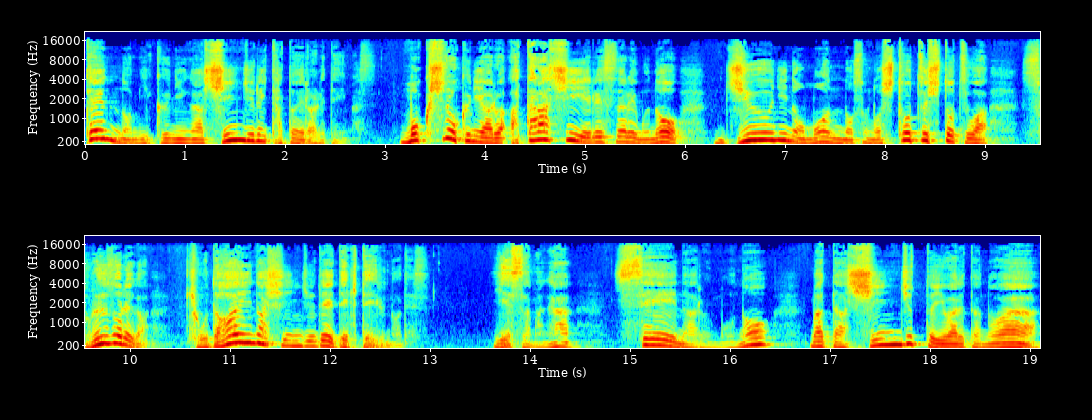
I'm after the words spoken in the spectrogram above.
天の御国が真珠に例えられています。黙示録にある新しいエルサレムの12の門のその一つ一つはそれぞれが巨大な真珠でできているのです。イエス様が聖なるものまた真珠と言われたのは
